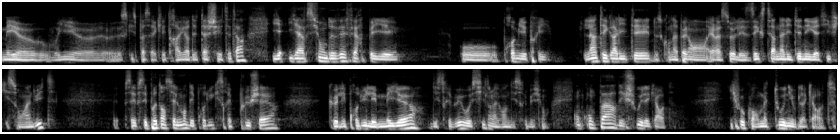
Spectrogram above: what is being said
mais euh, vous voyez ce qui se passe avec les travailleurs détachés, etc. Il y a, si on devait faire payer au premier prix l'intégralité de ce qu'on appelle en RSE les externalités négatives qui sont induites, c'est potentiellement des produits qui seraient plus chers que les produits les meilleurs distribués aussi dans la grande distribution. On compare des choux et des carottes. Il faut qu'on remette tout au niveau de la carotte.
